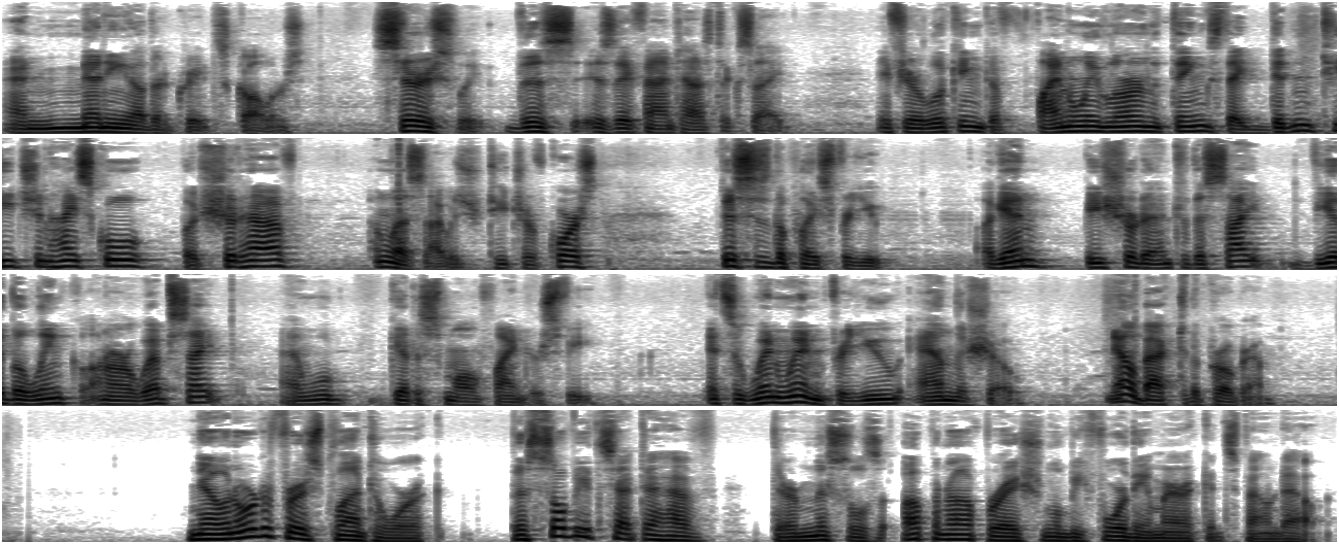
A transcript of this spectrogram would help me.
and many other great scholars. Seriously, this is a fantastic site. If you're looking to finally learn the things they didn't teach in high school but should have, unless I was your teacher, of course, this is the place for you. Again, be sure to enter the site via the link on our website, and we'll get a small finder's fee. It's a win win for you and the show. Now back to the program. Now, in order for his plan to work, the Soviets had to have their missiles up and operational before the Americans found out.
